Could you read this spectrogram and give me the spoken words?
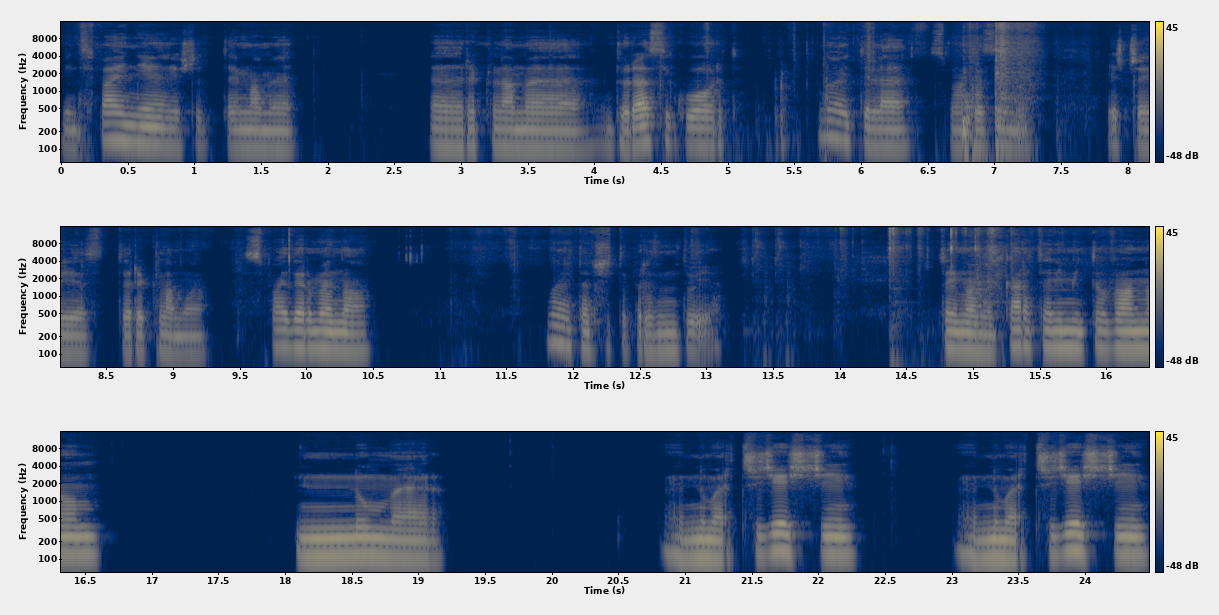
Więc fajnie. Jeszcze tutaj mamy e, reklamę Jurassic World. No i tyle z magazynu. Jeszcze jest reklama Spidermana. No i tak się to prezentuje. Tutaj mamy kartę limitowaną. Numer numer 30 numer 30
